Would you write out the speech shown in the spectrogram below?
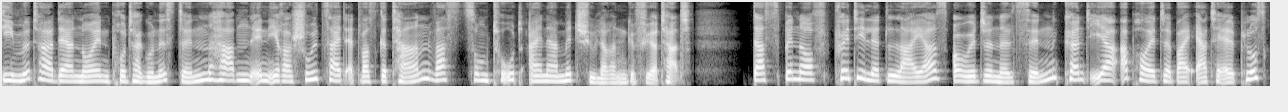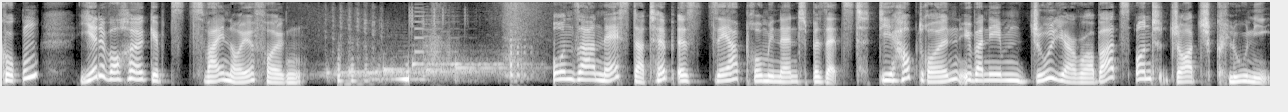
Die Mütter der neuen Protagonistin haben in ihrer Schulzeit etwas getan, was zum Tod einer Mitschülerin geführt hat. Das Spin-off Pretty Little Liars Original Sin könnt ihr ab heute bei RTL Plus gucken. Jede Woche gibt's zwei neue Folgen. Unser nächster Tipp ist sehr prominent besetzt. Die Hauptrollen übernehmen Julia Roberts und George Clooney.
